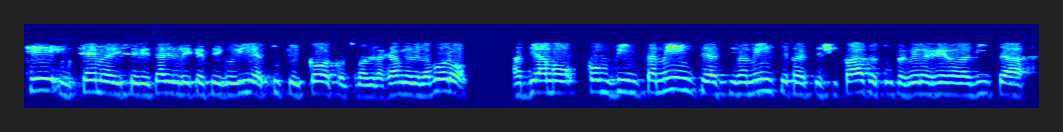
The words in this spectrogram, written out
che insieme ai segretari delle categorie, a tutto il corpo insomma, della Camera del Lavoro, abbiamo convintamente e attivamente partecipato a tutta quella che era la vita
